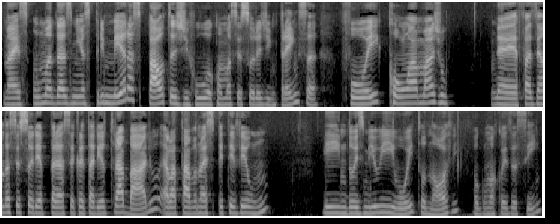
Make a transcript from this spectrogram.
Mas uma das minhas primeiras pautas de rua como assessora de imprensa foi com a Maju, né, fazendo assessoria para a Secretaria do Trabalho. Ela estava no SPTV1 e em 2008 ou 2009, alguma coisa assim.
